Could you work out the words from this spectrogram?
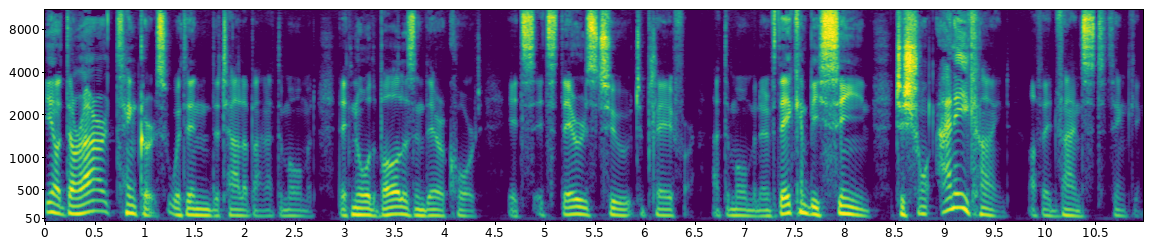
you know, there are thinkers within the Taliban at the moment that know the ball is in their court. It's, it's theirs to, to play for at the moment. And if they can be seen to show any kind of advanced thinking,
